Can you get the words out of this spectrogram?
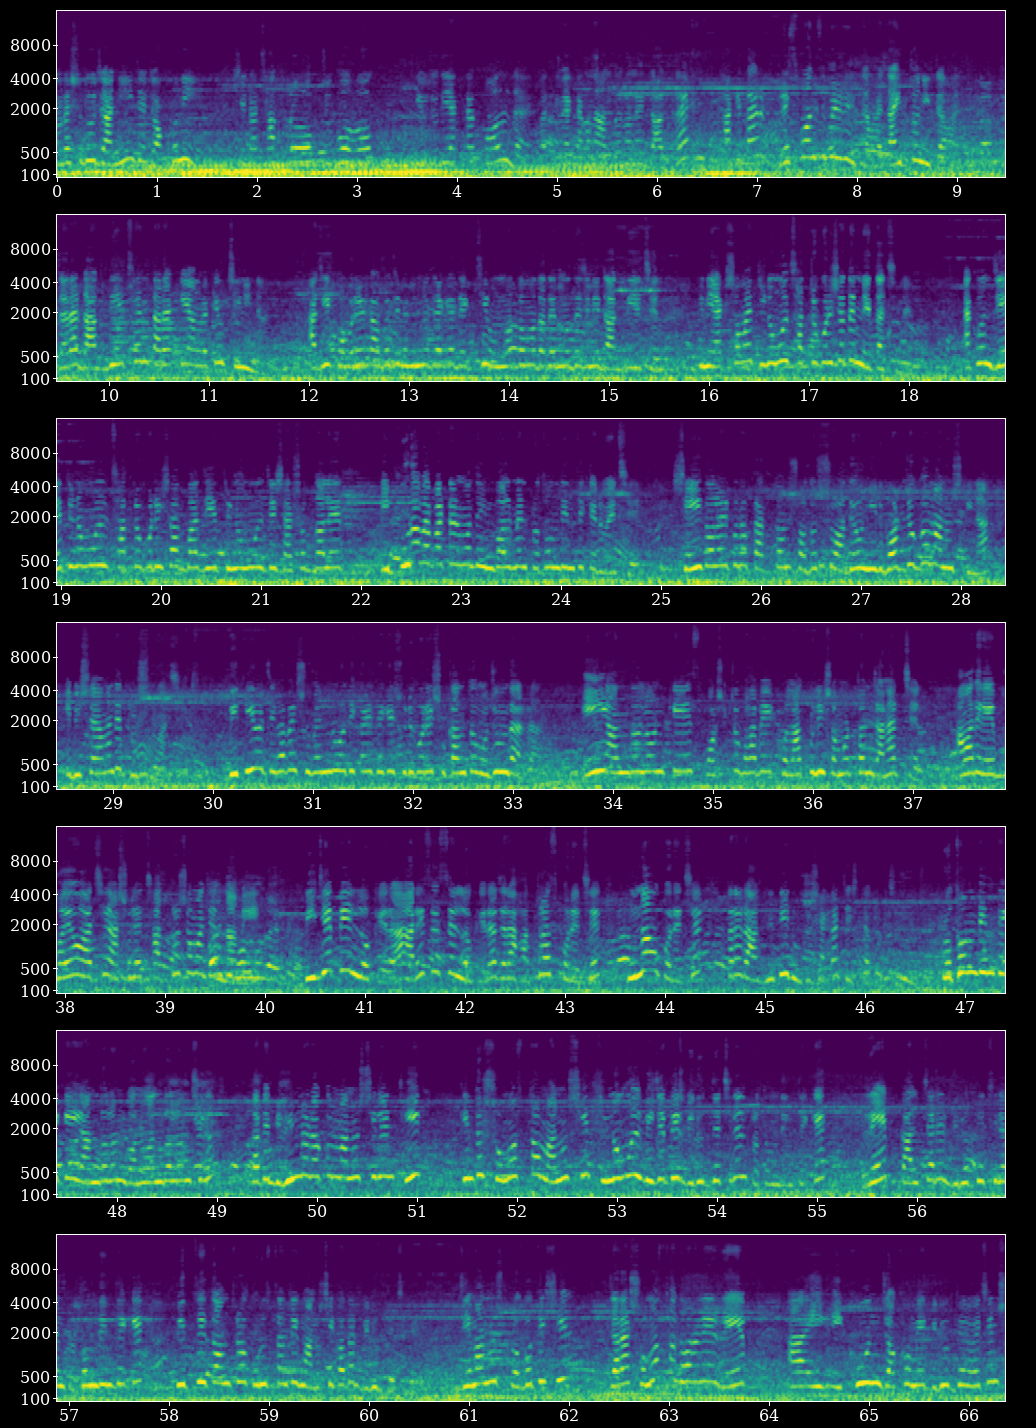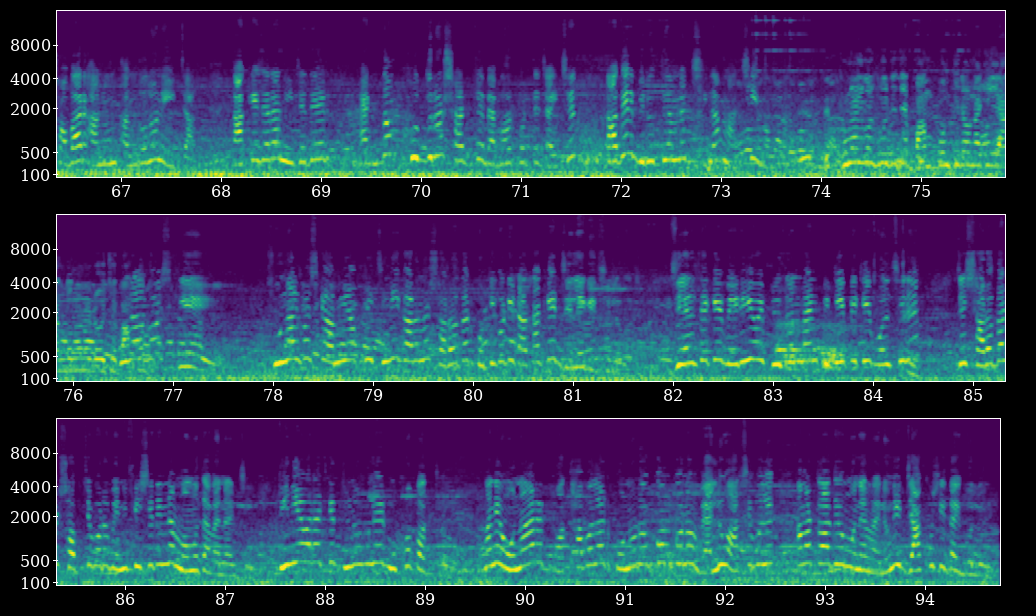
আমরা শুধু জানি যে যখনই সেটা ছাত্র হোক যুব হোক কেউ যদি একটা কল দেয় বা কেউ একটা কোনো আন্দোলনের ডাক দেয় তাকে তার রেসপন্সিবিলিটি নিতে হয় দায়িত্ব নিতে হয়। যারা ডাক দিয়েছেন তারা কে? আমরা কেউ চিনি না। আজকে খবরের কাগজে বিভিন্ন জায়গায় দেখছি অন্যতম তাদের মধ্যে যিনি ডাক দিয়েছেন, তিনি একসময় তৃণমূল ছাত্র পরিষদের নেতা ছিলেন। এখন যে তৃণমূল ছাত্র পরিষদ বা যে তৃণমূল যে শাসক দলের এই পুরো ব্যাপারটার মধ্যে ইনভলভমেন্ট প্রথম দিন থেকে রয়েছে, সেই দলের কোনো প্রাক্তন সদস্য আদেও নির্ভরযোগ্য মানুষ কিনা, এ বিষয়ে আমাদের প্রশ্ন আছে। দ্বিতীয়, যেভাবে শুভেন্দু অধিকারী থেকে শুরু করে সুকান্ত মজুমদাররা এই আন্দোলনকে স্পষ্টভাবে খোলাখুলি সমর্থন জানাচ্ছেন। আমাদের এ ভয়ও আছে, আসলে ছাত্র সমাজের নামে বিজেপির লোকেরা আরএসএস এর লোকেরা যারা হাতরাস করেছে উনাও করেছে, তারা রাজনীতি রুটি শেখার চেষ্টা করছে। প্রথম দিন থেকে এই আন্দোলন গণ আন্দোলন ছিল, তাতে বিভিন্ন রকম মানুষ ছিলেন, ঠিক, কিন্তু সমস্ত মানুষই তৃণমূল বিজেপির বিরুদ্ধে ছিলেন প্রথম দিন থেকে। রেপ কালচারের বিরুদ্ধে ছিলেন প্রথম দিন থেকে পিতৃতন্ত্র পুরুষতান্ত্রিক মানসিকতার বিরুদ্ধে ছিলেন। যে মানুষ প্রগতিশীল যারা সমস্ত ধরনের রেপ এই এই খুন জখমের বিরুদ্ধে রয়েছেন সবার আনন্দ আন্দোলন এইটা তাকে যারা নিজেদের একদম ক্ষুদ্র স্বার্থে ব্যবহার করতে চাইছেন তাদের বিরুদ্ধে আমরা ছিলাম আছি এবং কুণাল ঘোষ বলছে যে বামপন্থীরাও নাকি এই আন্দোলনে রয়েছে কুণাল ঘোষ কে? কুণাল ঘোষকে আমি আপনি চিনি কারণ সারদার কোটি কোটি টাকাকে জেলে গেছিল। জেল থেকে বেরিয়ে ওই প্রিজন ম্যান পিটিয়ে পিটিয়ে বলছিলেন যে সারদার সবচেয়ে বড় বেনিফিশিয়ারির নাম মমতা ব্যানার্জি। তিনি আবার আজকে তৃণমূলের মুখপাত্র। মানে ওনার কথা বলার কোনো রকম কোনো ভ্যালু আছে বলে আমার তো আদেও মনে হয় না। উনি যা খুশি তাই বলুন।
